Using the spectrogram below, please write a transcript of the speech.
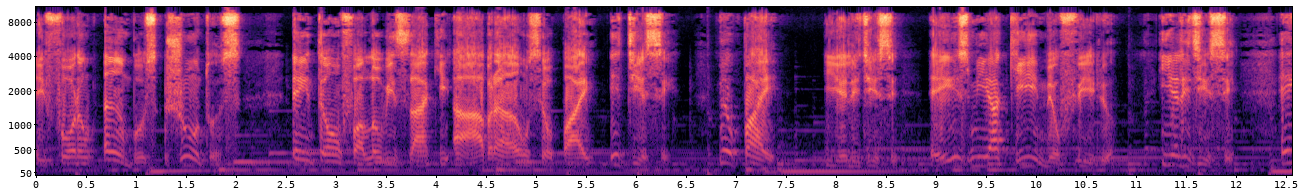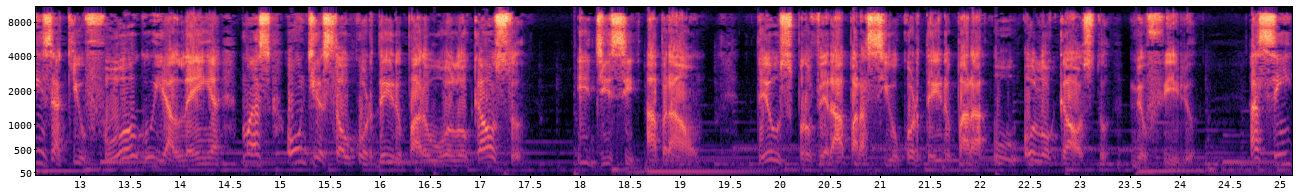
E foram ambos juntos. Então falou Isaque a Abraão, seu pai, e disse: Meu pai. E ele disse: Eis-me aqui, meu filho. E ele disse: Eis aqui o fogo e a lenha, mas onde está o cordeiro para o holocausto? E disse Abraão: Deus proverá para si o cordeiro para o holocausto, meu filho. Assim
